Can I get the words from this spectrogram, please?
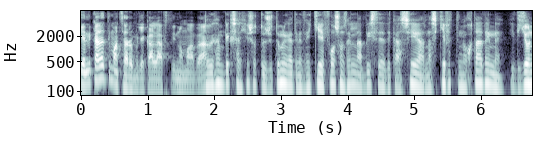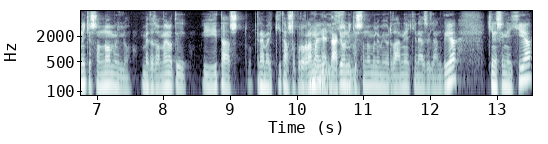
Γενικά δεν τη ματσάρουμε και καλά αυτή την ομάδα. Το είχαμε πει εξ αρχής ότι το ζητούμενο για την εθνική, εφόσον θέλει να μπει στη διαδικασία να σκέφτεται την οχτάδα, είναι οι δύο νίκες στον όμιλο, με δεδομένο ότι η ΙΤΑ την Αμερική ήταν στο πρόγραμμα, είναι, οι δύο νίκες στον όμιλο με Ιορδανία και Νέα Ζηλανδία. Και είναι συνεχεία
